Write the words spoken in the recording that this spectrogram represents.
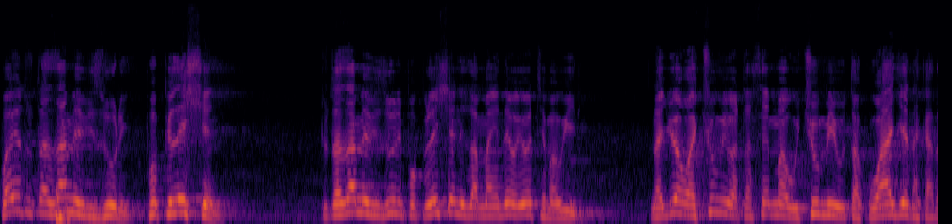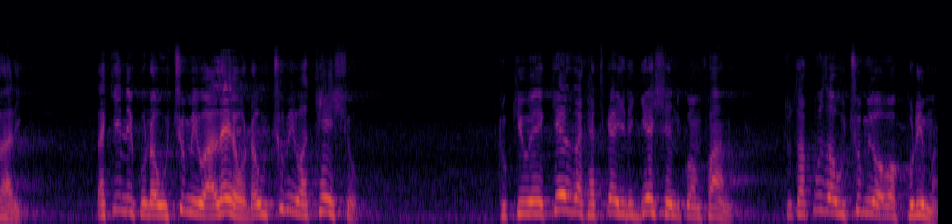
Kwa hiyo tutazame vizuri population, tutazame vizuri population za maeneo yote mawili. Najua wachumi watasema uchumi utakuwaje na kadhalika, lakini kuna uchumi wa leo na uchumi wa kesho. Tukiwekeza katika irrigation kwa mfano, tutakuza uchumi wa wakulima.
